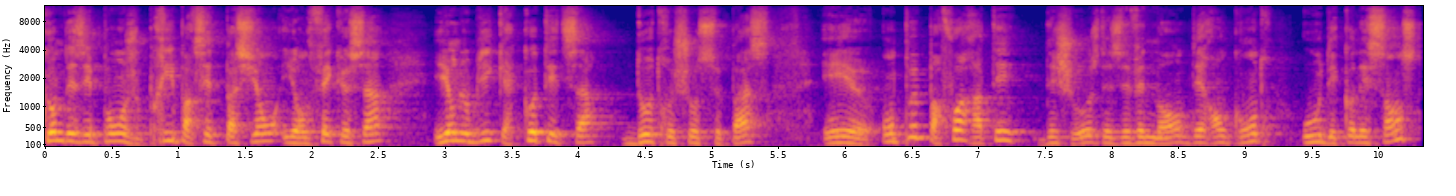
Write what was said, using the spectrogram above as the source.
comme des éponges pris par cette passion et on ne fait que ça. Et on oublie qu'à côté de ça, d'autres choses se passent. Et euh, on peut parfois rater des choses, des événements, des rencontres ou des connaissances,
